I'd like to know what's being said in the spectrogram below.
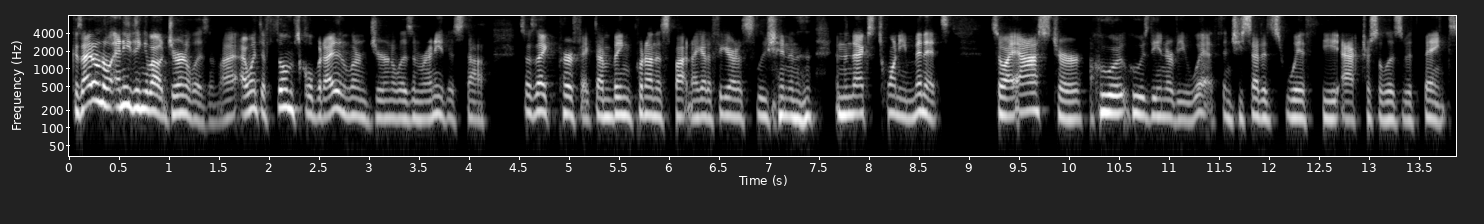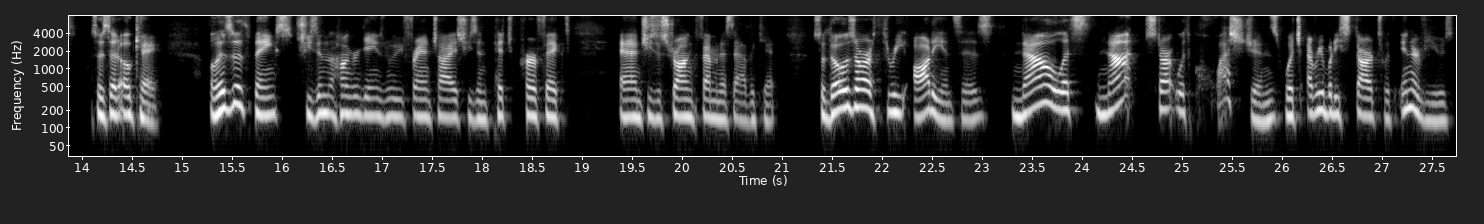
Because I don't know anything about journalism. I, I, went to film school, but I didn't learn journalism or any of this stuff. So I was like, perfect. I'm being put on the spot and I got to figure out a solution in, in the next 20 minutes. So I asked her who who is the interview with, and she said it's with the actress Elizabeth Banks. So I said, okay, Elizabeth Banks, she's in the Hunger Games movie franchise, she's in Pitch Perfect, and she's a strong feminist advocate. So those are our three audiences. Now let's not start with questions, which everybody starts with interviews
